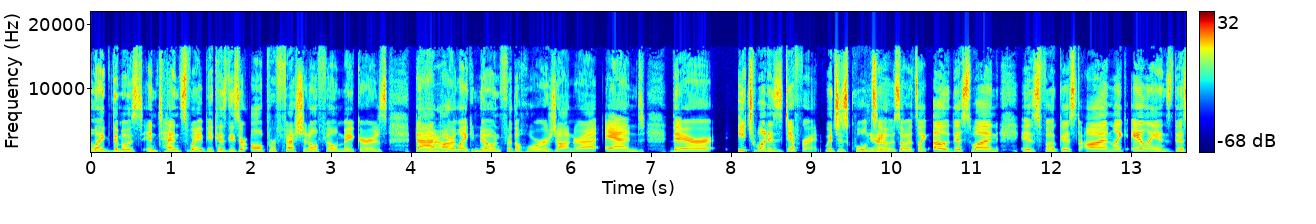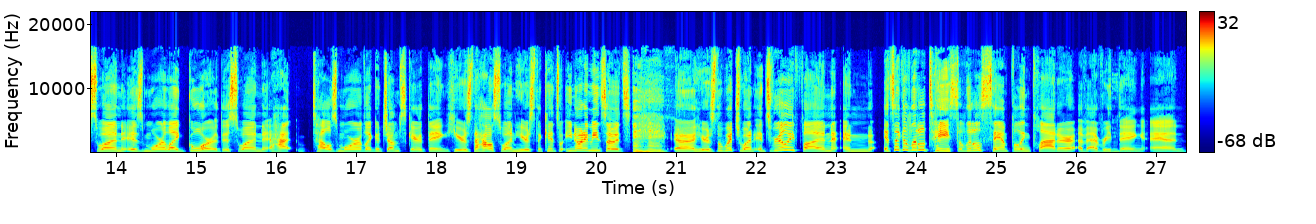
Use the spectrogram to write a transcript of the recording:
like the most intense way because these are all professional filmmakers that Yeah. are like known for the horror genre and they're each one is different, which is cool Yeah. too. So it's like, oh, this one is focused on like aliens. This one is more like gore. This one ha- tells more of like a jump scare thing. Here's the house one. Here's the kids one. You know what I mean? So it's uh, here's the witch one. It's really fun and it's like a little taste, a little sampling platter of everything, and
